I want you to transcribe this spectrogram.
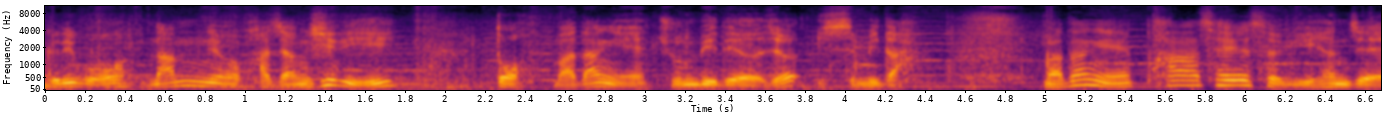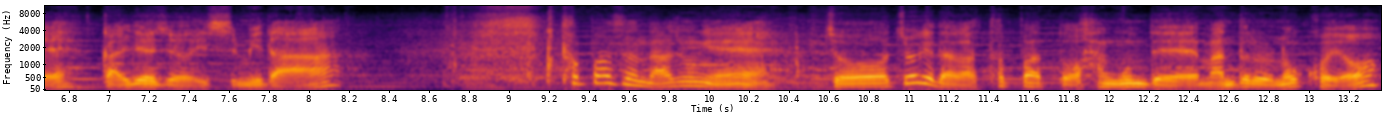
그리고 남녀 화장실이 또 마당에 준비되어져 있습니다. 마당에 파쇄석이 현재 깔려져 있습니다. 텃밭은 나중에 저쪽에다가 텃밭도 한 군데 만들어 놓고요.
